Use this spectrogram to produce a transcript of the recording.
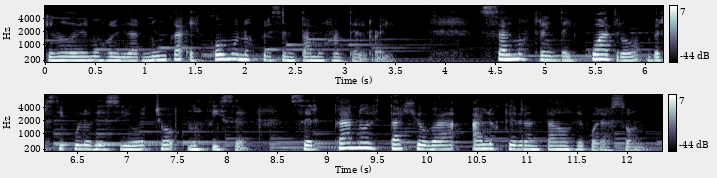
que no debemos olvidar nunca es cómo nos presentamos ante el Rey. Salmos 34, versículo 18 nos dice, cercano está Jehová a los quebrantados de corazón.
